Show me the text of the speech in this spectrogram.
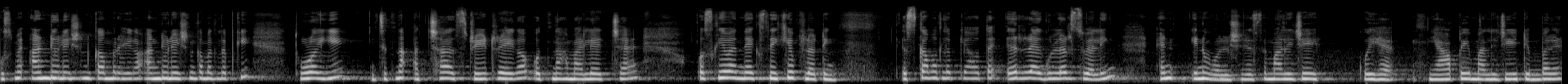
उसमें अनड्यूलेशन कम रहेगा। अनड्यूलेशन का मतलब कि थोड़ा ये जितना अच्छा स्ट्रेट रहेगा, उतना हमारे लिए अच्छा है। उसके बाद नेक्स्ट देखिए फ्लटिंग इसका मतलब क्या होता है? इरेगुलर स्वेलिंग एंड इनवोल्यूशन जैसे मान लीजिए कोई है, यहाँ पे मान लीजिए टिम्बर है,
